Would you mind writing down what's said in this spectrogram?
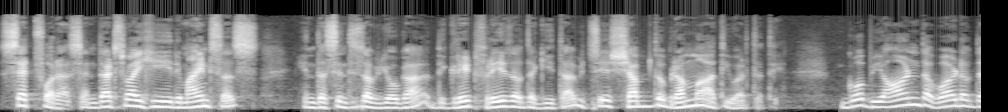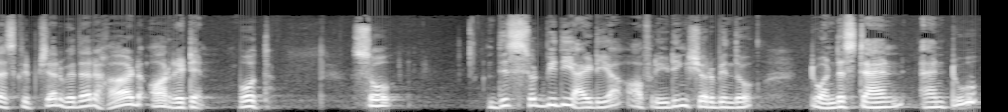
set for us. And that's why he reminds us in the synthesis of yoga the great phrase of the Gita which says Shabda Brahma Ativartate. Go beyond the word of the scripture, whether heard or written, both. So, this should be the idea of reading Sri Aurobindo to understand and to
